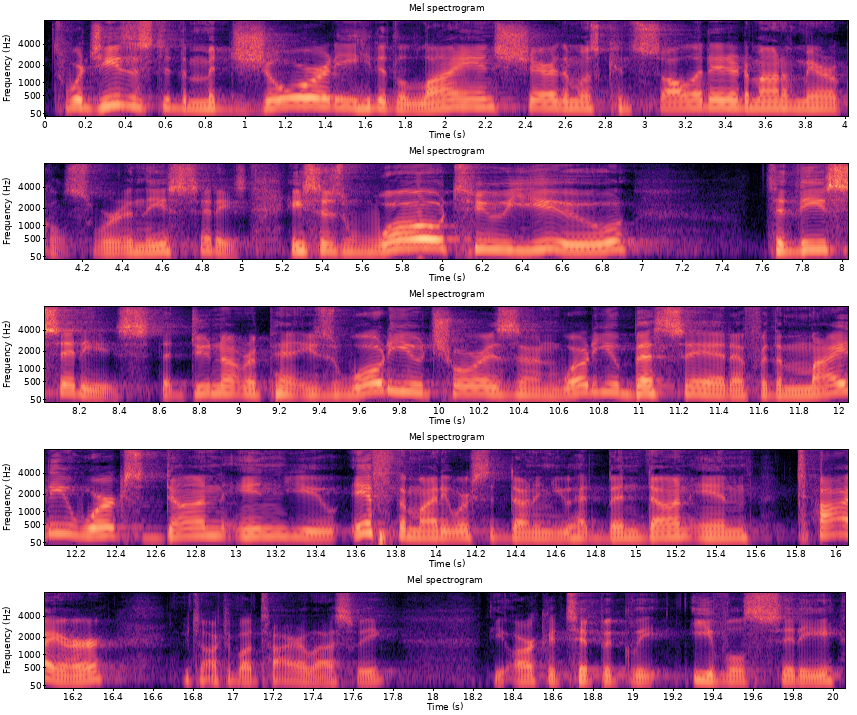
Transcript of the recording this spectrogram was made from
It's where Jesus did the majority, he did the lion's share, the most consolidated amount of miracles were in these cities. He says, Woe to you, to these cities that do not repent. He says, Woe to you, Chorazin, woe to you, Bethsaida, for the mighty works done in you, if the mighty works had done in you had been done in Tyre, we talked about Tyre last week, the archetypically evil city,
